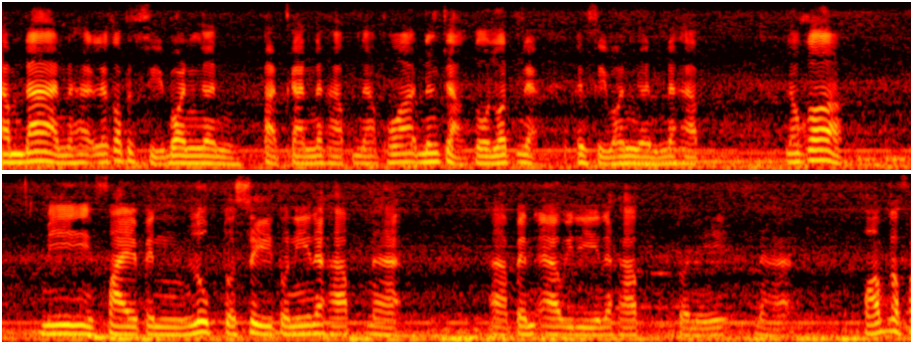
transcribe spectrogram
ดำด้านนะฮะแล้วก็เป็นสีบอลเงินตัดกันนะครับนะเพราะว่าเนื่องจากตัวรถเนี่ยเป็นสีบอลเงินนะครับ แล้วก็มีไฟเป็นรูปตัว C ตัวนี้นะครับนะฮะเป็น LED นะครับตัวนี้นะฮะพร้อมกับไฟ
